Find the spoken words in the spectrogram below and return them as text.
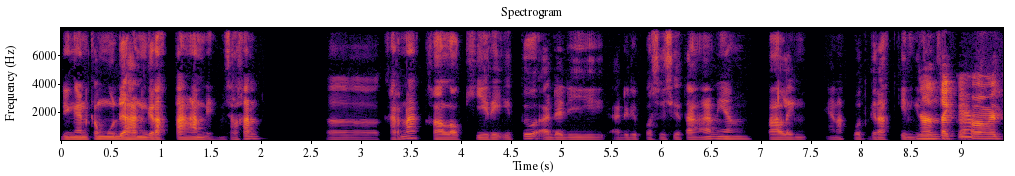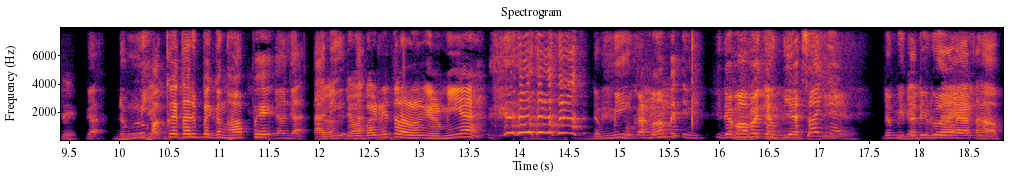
dengan kemudahan gerak tangan deh. Misalkan eh karena kalau kiri itu ada di ada di posisi tangan yang paling enak buat gerakin gitu. Nyontek ya Mamet ya. Enggak Lu demi pakai tadi pegang HP. enggak enggak tadi Jawabannya terlalu ilmiah. demi Bukan Mamet ini, tidak Mamet yang biasanya. demi Tidak tadi gue gua. HP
